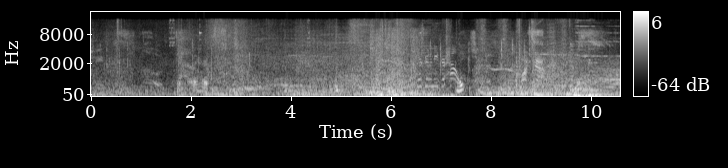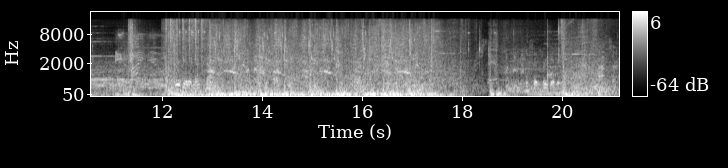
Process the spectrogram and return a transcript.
jeez. it really hurts. They're gonna need your help. Watch out! You're getting this now. I said we're it. I'm sorry.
